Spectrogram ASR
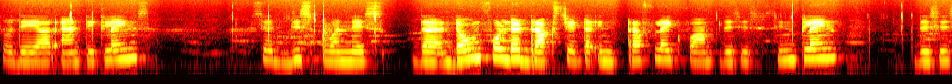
So they are anticlines. So this one is the downfolded rock strata in trough like form. This is syncline. This is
